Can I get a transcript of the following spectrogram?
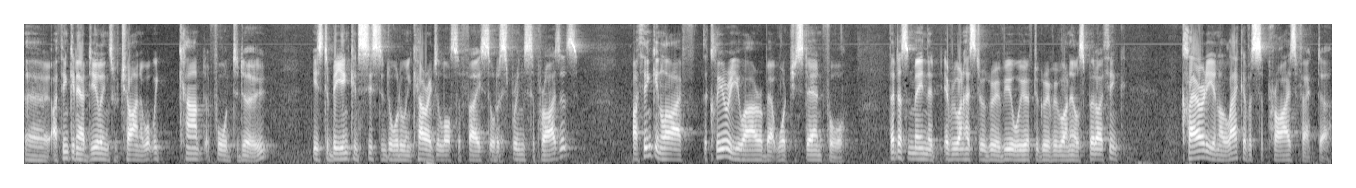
uh, I think in our dealings with China, what we can't afford to do is to be inconsistent or to encourage a loss of face or to spring surprises. I think in life, the clearer you are about what you stand for, that doesn't mean that everyone has to agree with you or you have to agree with everyone else, but I think clarity and a lack of a surprise factor.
